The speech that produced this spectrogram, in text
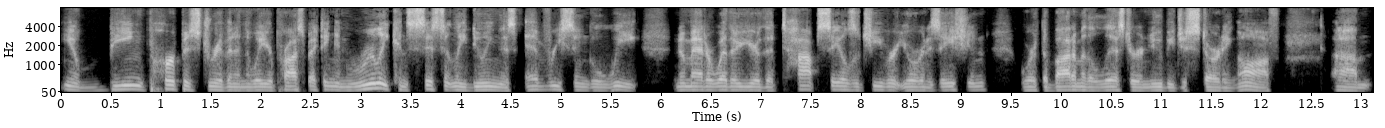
you know being purpose driven in the way you're prospecting and really consistently doing this every single week no matter whether you're the top sales achiever at your organization or at the bottom of the list or a newbie just starting off um,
